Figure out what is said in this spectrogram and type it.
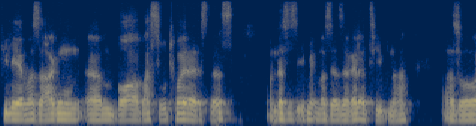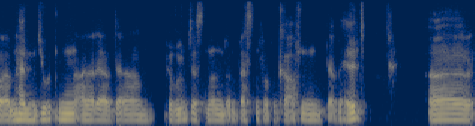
viele ja immer sagen, ähm, boah, was so teuer ist das? Und das ist eben immer sehr, sehr relativ. Ne? Also ähm, Helmut Newton, einer der, der berühmtesten und, und besten Fotografen der Welt, äh,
